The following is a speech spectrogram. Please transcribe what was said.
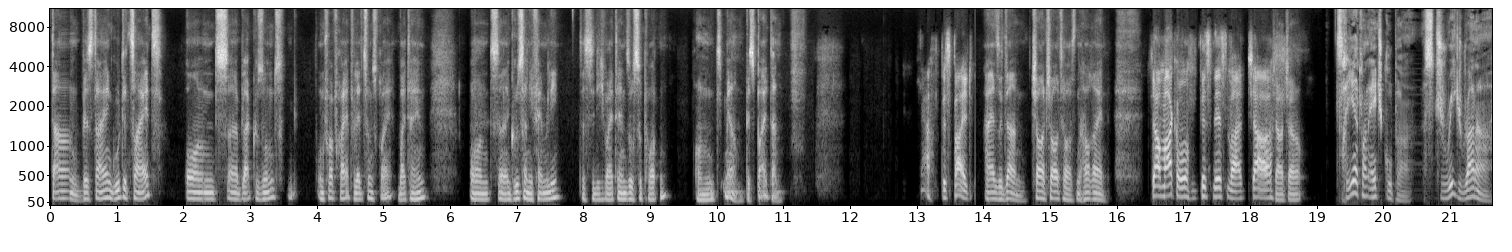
Dann bis dahin gute Zeit und äh, bleib gesund, unfallfrei, verletzungsfrei, weiterhin. Und äh, Grüße an die Family, dass sie dich weiterhin so supporten. Und ja, bis bald dann. Ja, bis bald. Also dann, ciao, ciao, Thorsten, hau rein. Ciao, Marco, bis nächstes Mal. Ciao. Ciao, ciao. Triathlon Age Grouper, Streak Runner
